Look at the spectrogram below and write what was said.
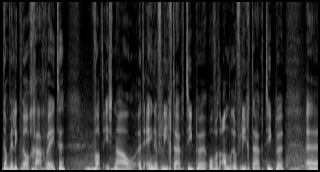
dan wil ik wel graag weten. Wat is nou het ene vliegtuigtype of het andere vliegtuigtype? Uh,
